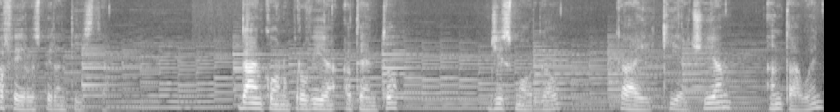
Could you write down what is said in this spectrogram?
afero esperantista. Dankon pro via atento, gis morgau, kai kiel ciam, antauen,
